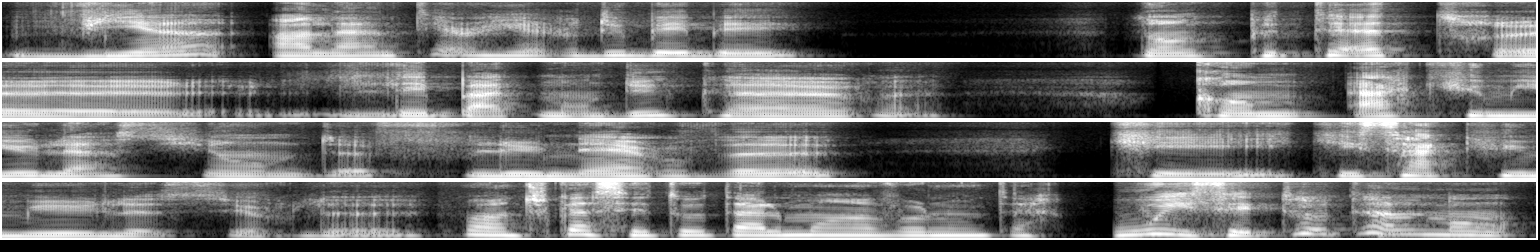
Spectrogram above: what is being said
vient à l'intérieur du bébé. Donc peut-être euh, les battements du cœur comme accumulation de flux nerveux qui, qui s'accumulent sur le, En tout cas, c'est totalement involontaire. oui, c'est totalement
